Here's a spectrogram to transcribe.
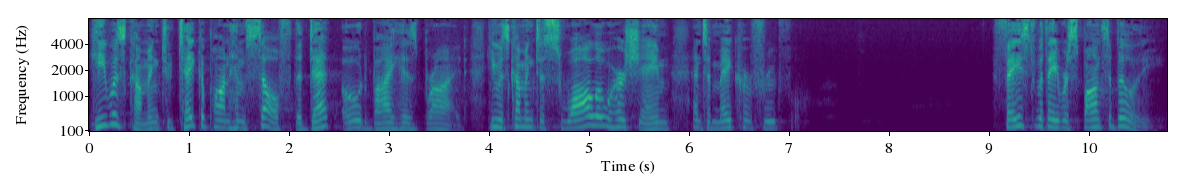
he was coming to take upon himself the debt owed by his bride. He was coming to swallow her shame and to make her fruitful. Faced with a responsibility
